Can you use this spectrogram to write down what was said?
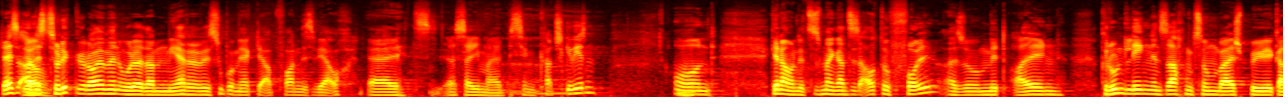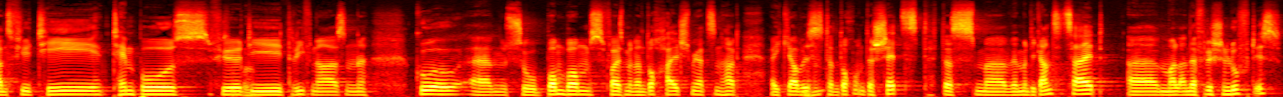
das alles zurückräumen oder dann mehrere Supermärkte abfahren, das wäre auch, äh, äh, sag ich mal, ein bisschen Quatsch gewesen. Und genau, und jetzt ist mein ganzes Auto voll, also mit allen grundlegenden Sachen, zum Beispiel ganz viel Tee, Tempos für die Triefnasen, ähm, so Bonbons, falls man dann doch Halsschmerzen hat. Weil ich glaube, es ist dann doch unterschätzt, dass man, wenn man die ganze Zeit äh, mal an der frischen Luft ist,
